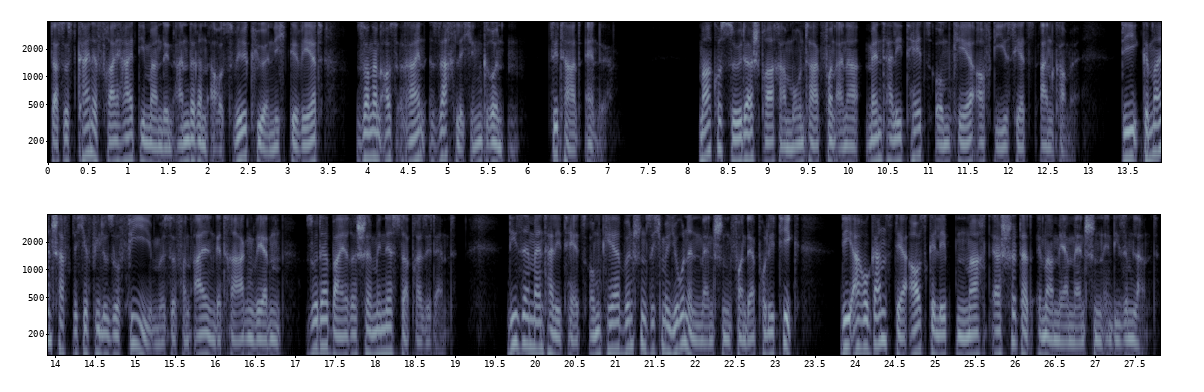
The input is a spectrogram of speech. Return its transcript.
Das ist keine Freiheit, die man den anderen aus Willkür nicht gewährt, sondern aus rein sachlichen Gründen. Zitat Ende. Markus Söder sprach am Montag von einer Mentalitätsumkehr, auf die es jetzt ankomme. Die gemeinschaftliche Philosophie müsse von allen getragen werden, so der bayerische Ministerpräsident. Diese Mentalitätsumkehr wünschen sich Millionen Menschen von der Politik. Die Arroganz der ausgelebten Macht erschüttert immer mehr Menschen in diesem Land.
